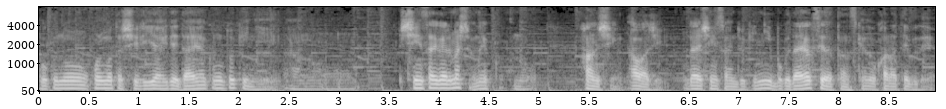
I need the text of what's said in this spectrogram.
僕のこれまた知り合いで大学の時にあの震災がありましたよね。あの阪神・淡路。大震災の時に僕大学生だったんですけど空手部で。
